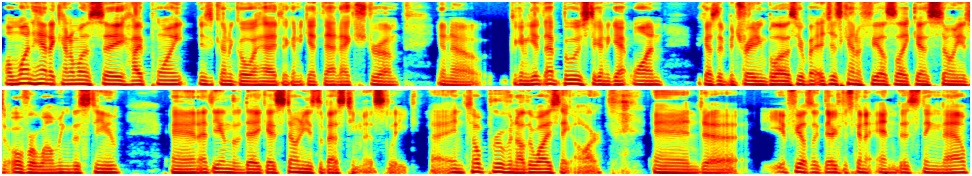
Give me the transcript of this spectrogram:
On one hand, I kind of want to say High Point is going to go ahead. They're going to get that extra, you know, they're going to get that boost. They're going to get one because they've been trading blows here, but it just kind of feels like Gastonia is overwhelming this team. And at the end of the day, Gastonia is the best team in this league. Uh, until proven otherwise, they are. And uh, it feels like they're just going to end this thing now.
